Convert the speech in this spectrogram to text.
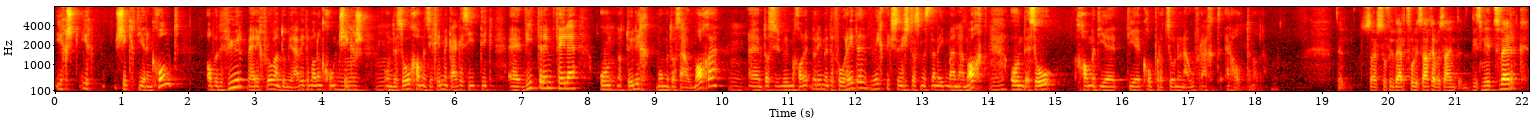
ich, ich schicke dir einen Kunden, aber dafür wäre ich froh, wenn du mir auch wieder mal einen Kunden mhm. schickst. Mm, Und so kann man sich immer gegenseitig äh, weiterempfehlen. Und natürlich muss man das auch machen. Mm. Äh, das ist, man kann nicht nur immer davon reden. Das Wichtigste ist, dass man es dann irgendwann auch macht. Mm. Und so kann man die, die Kooperationen auch aufrecht erhalten. Oder? Du sagst so viele wertvolle Sachen, aber dein Netzwerk,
